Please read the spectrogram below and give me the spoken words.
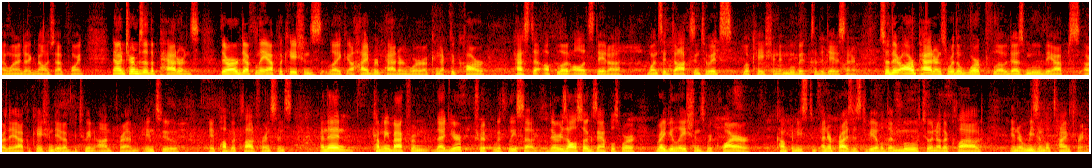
I wanted to acknowledge that point. Now, in terms of the patterns, there are definitely applications like a hybrid pattern where a connected car has to upload all its data once it docks into its location and move it to the data center. So there are patterns where the workflow does move the apps or the application data between on-prem into a public cloud, for instance. And then coming back from that Europe trip with Lisa, there is also examples where regulations require companies, to, enterprises, to be able to move to another cloud in a reasonable time frame.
